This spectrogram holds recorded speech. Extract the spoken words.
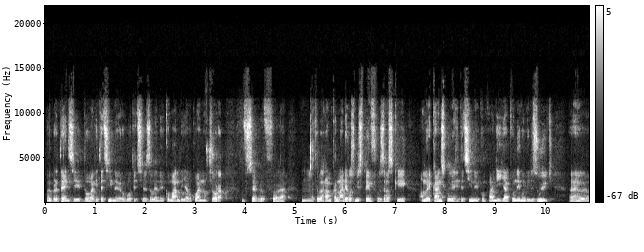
претензії до агітаційної роботи цієї зеленої команди. Я буквально вчора в себе в е, телеграм-каналі розмістив зразки американської агітаційної кампанії, як вони мобілізують. Е,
